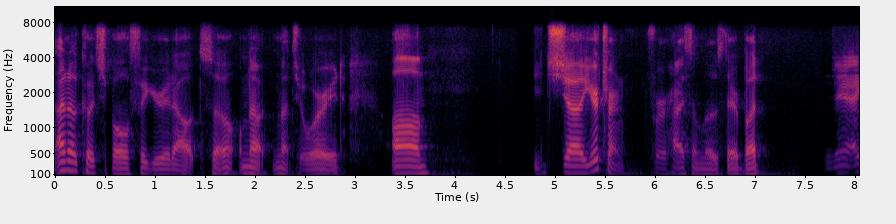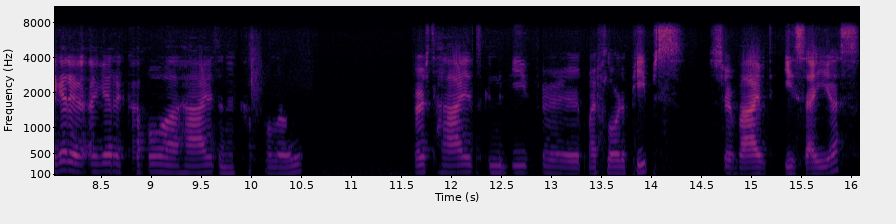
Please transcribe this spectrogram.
I know Coach Spo will figure it out, so I'm not I'm not too worried. Um, it's uh, your turn for highs and lows there, bud. Yeah, I got a I got a couple uh, highs and a couple lows. First high is gonna be for my Florida peeps. Survived Isaias.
